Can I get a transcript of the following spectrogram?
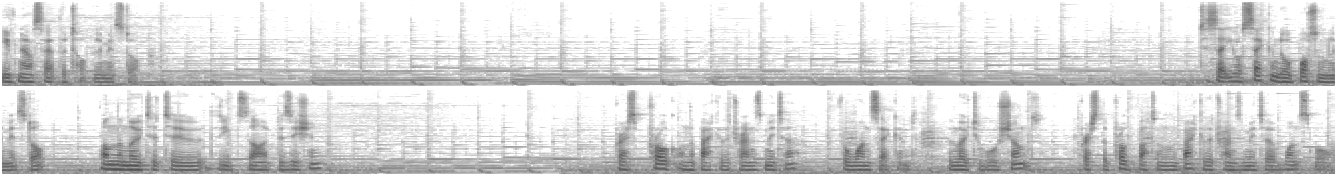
You've now set the top limit stop. Set your second or bottom limit stop, run the motor to the desired position. Press prog on the back of the transmitter for one second. The motor will shunt. Press the prog button on the back of the transmitter once more.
